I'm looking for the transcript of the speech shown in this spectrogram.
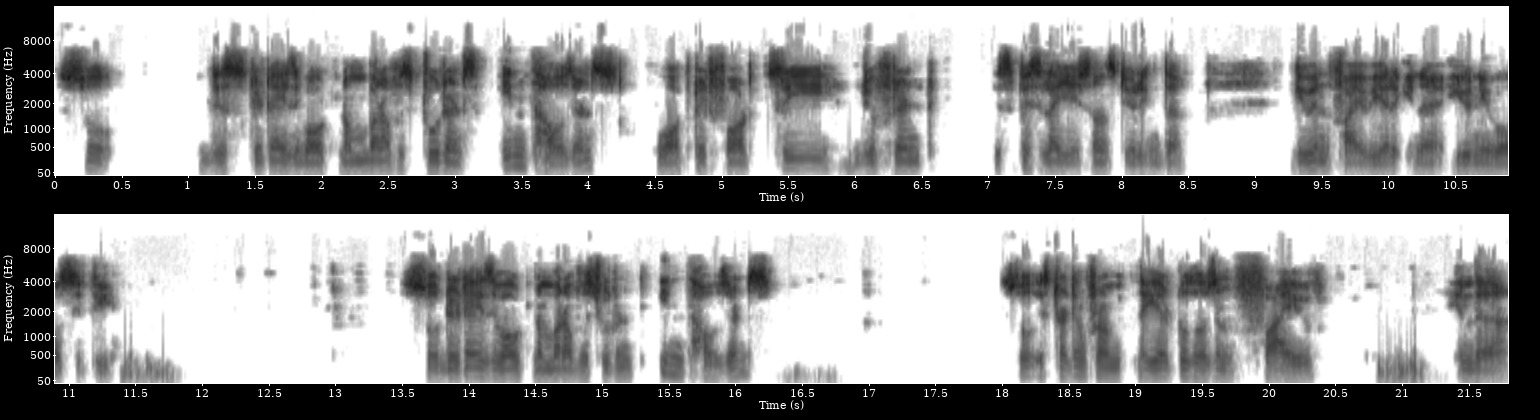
So this data is about number of students in thousands who opted for three different specializations during the given five year in a university. So data is about number of students in thousands so starting from the year 2005 in the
